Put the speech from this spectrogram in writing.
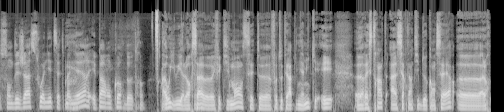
sont déjà soignés de cette manière et pas encore d'autres? Ah oui, oui. Alors ça, euh, effectivement, cette euh, photothérapie dynamique est restreinte à certains types de cancers. alors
